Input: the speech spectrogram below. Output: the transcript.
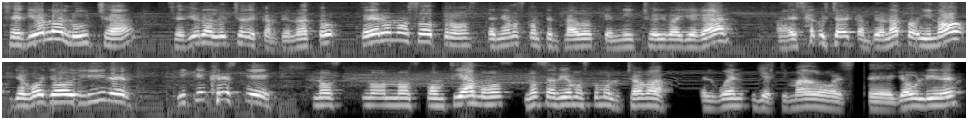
Se dio la lucha, se dio la lucha de campeonato, pero nosotros teníamos contemplado que Nicho iba a llegar a esa lucha de campeonato y no, llegó yo líder. ¿Y qué crees que nos, no, nos confiamos? No sabíamos cómo luchaba el buen y estimado este, Joe Líder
